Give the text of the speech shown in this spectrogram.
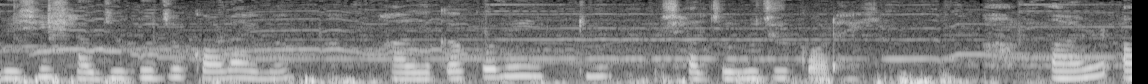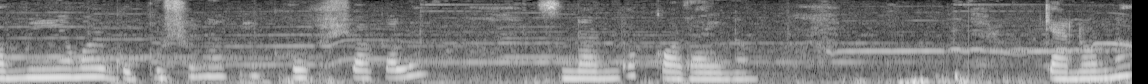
বেশি সাজুগুজু করাই না, হালকা করে একটু সাজুগুজু করাই। আর আমি আমার গোপুসোনাকে খুব সকালে স্নানটা করাই না। কেননা,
